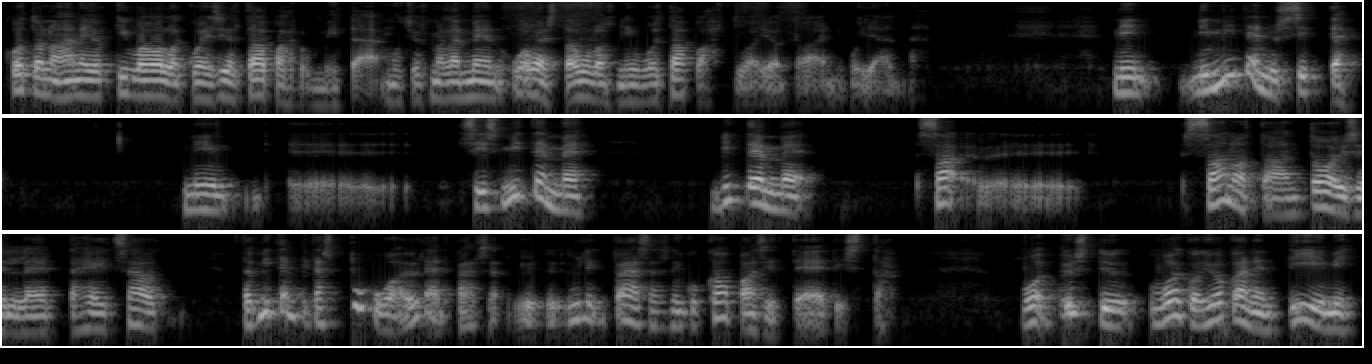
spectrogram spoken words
kotonahan ei ole kiva olla, kun ei siellä tapahdu mitään. Mutta jos mä menen ovesta ulos, niin voi tapahtua jotain niin jännää. Niin, niin miten nyt sitten, niin, e, siis miten me, miten me sa, e, sanotaan toisille, että hei, sä oot, tai miten pitäisi puhua ylipäänsä, ylipäänsä niin kuin kapasiteetista – voi, pystyy, voiko jokainen tiimi,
